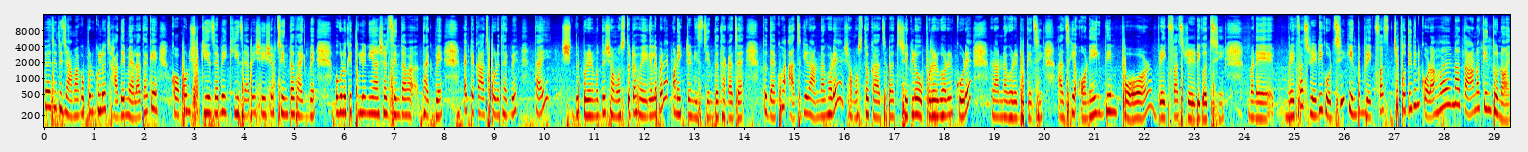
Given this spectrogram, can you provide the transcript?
এবার যদি জামা কাপড়গুলো ছাদে মেলা থাকে, কখন শুকিয়ে যাবে, কি যাবে, সেই সব চিন্তা থাকবে। ওগুলোকে তুলে নিয়ে আসার চিন্তা থাকবে। একটা কাজ পড়ে থাকবে। তাই দুপুরের মধ্যে সমস্তটা হয়ে গেলে পরে অনেকটা নিশ্চিন্ত থাকা যায়। তো দেখো আজকে রান্নাঘরে সমস্ত কাজ বাজ সেগুলো ওপরের ঘরের করে রান্নাঘরে ঢুকেছি। আজকে অনেক দিন পর ব্রেকফাস্ট রেডি করছি। মানে ব্রেকফাস্ট রেডি করছি কিন্তু ব্রেকফাস্ট যে প্রতিদিন করা হয় না তা না কিন্তু নয়।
